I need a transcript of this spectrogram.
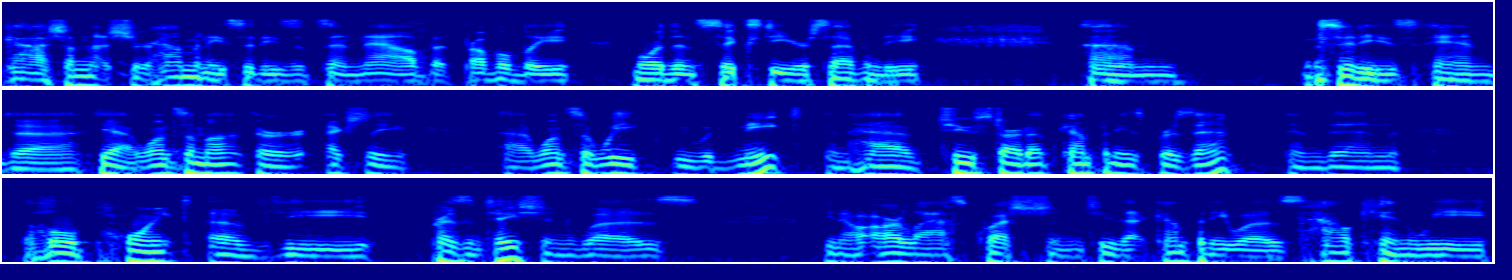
gosh, I'm not sure how many cities it's in now, but probably more than 60 or 70. um, cities. And uh, yeah, once a month, or actually uh, once a week, we would meet and have two startup companies present. And then the whole point of the presentation was, you know, our last question to that company was, how can we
